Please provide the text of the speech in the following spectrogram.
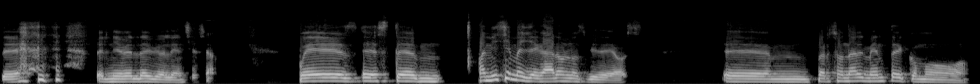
de del nivel de violencia. O sea, pues, este, a mí sí me llegaron los videos. Eh, personalmente, como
